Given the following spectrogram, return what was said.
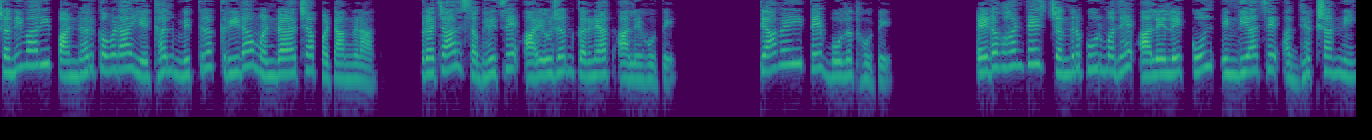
शनिवारी पांढरकवडा येथील मित्र क्रीडा मंडळाच्या पटांगणात प्रचार सभेचे आयोजन करण्यात आले होते. त्यावेळी ते बोलत होते. एडव्हान्टेज चंद्रपूरमध्ये आलेले कोल इंडियाचे अध्यक्षांनी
